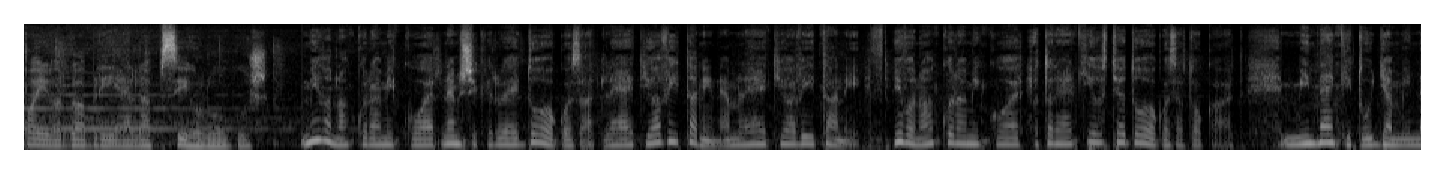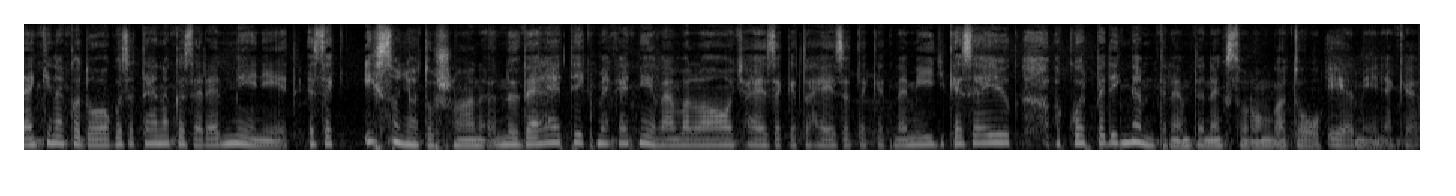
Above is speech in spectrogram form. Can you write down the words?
Pajor Gabriella, pszichológus. Mi van akkor, amikor nem sikerül egy dolgozat? Lehet javítani, nem lehet javítani? Mi van akkor, amikor a tanár kiosztja a dolgozatokat? Mindenki tudja mindenkinek a dolgozatának az eredményét. Ezek iszonyatosan növelhetik meg, hát nyilvánvalóan, hogyha ezeket a helyzeteket nem így kezeljük, akkor pedig nem teremtenek szorongató élményeket.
